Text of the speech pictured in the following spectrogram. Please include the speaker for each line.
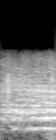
Speaker 1: Amen.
